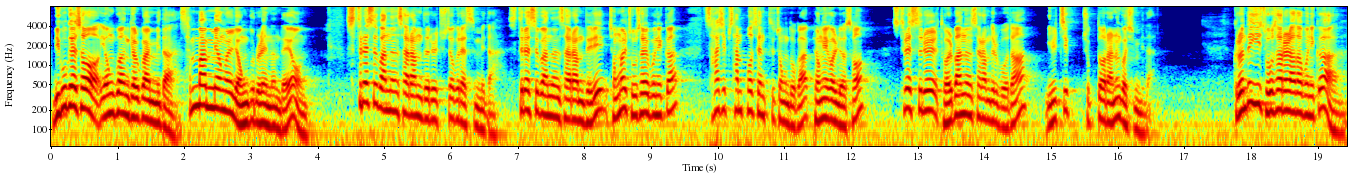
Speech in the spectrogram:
미국에서 연구한 결과입니다. 3만 명을 연구를 했는데요. 스트레스 받는 사람들을 추적을 했습니다. 스트레스 받는 사람들이 정말 조사해 보니까 43% 정도가 병에 걸려서 스트레스를 덜 받는 사람들보다 일찍 죽더라는 것입니다. 그런데 이 조사를 하다 보니까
